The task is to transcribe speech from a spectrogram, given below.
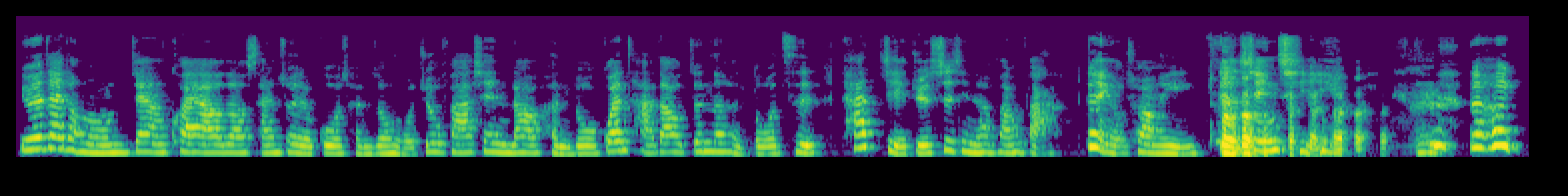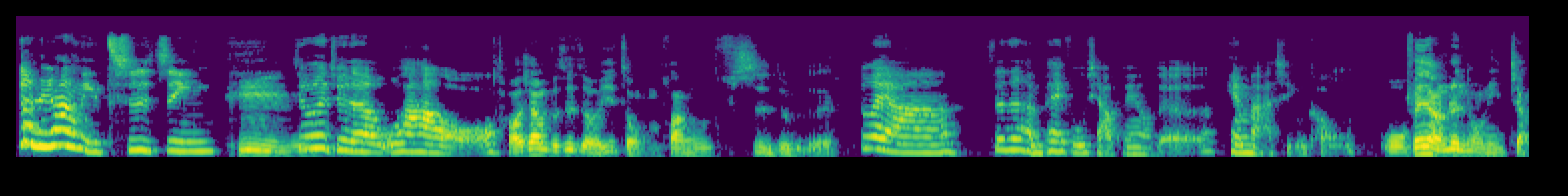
因为在彤彤这样快要到三岁的过程中，我就发现到很多，观察到真的很多次，他解决事情的方法更有创意、更新奇，那会更让你吃惊，嗯，就会觉得哇哦，好像不是只有一种方式，对不对？对啊，真的很佩服小朋友的天马行空。我非常认同你讲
